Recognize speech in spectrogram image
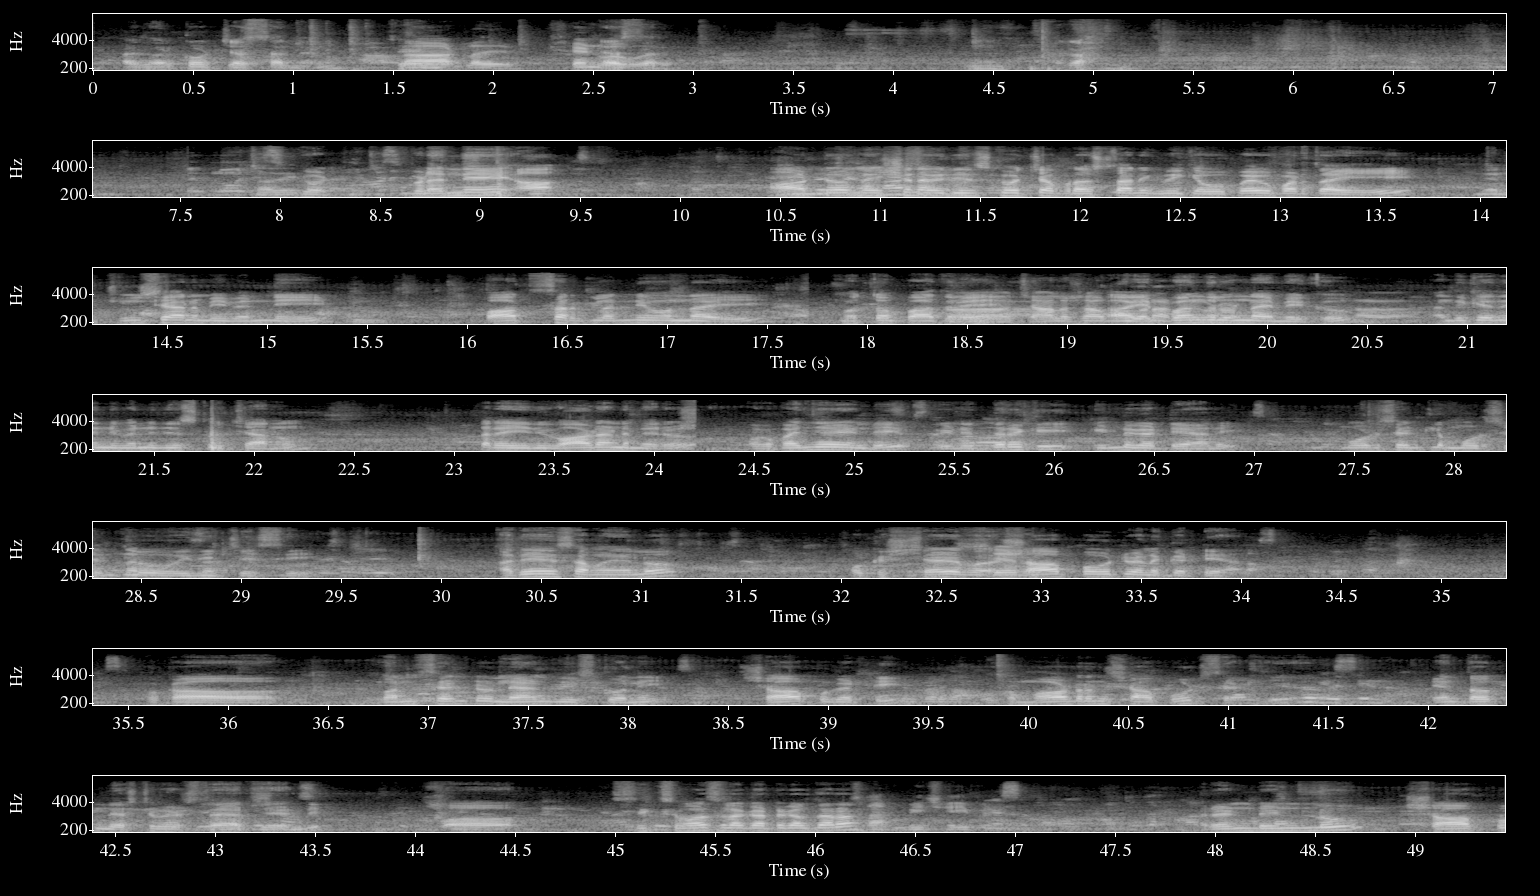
అది వర్కౌట్ చేస్తాను నేను. అట్లా చేయండి బాబు గారు. రా. అది గుడ్ ఇప్పుడు అన్నీ ఆటోమేషన్ అవి తీసుకొచ్చా ప్రస్తుతానికి మీకు ఉపయోగపడతాయి. నేను చూశాను మీవన్నీ. పాత సరుకులు అన్నీ ఉన్నాయి. మొత్తం పాతవే. చాలా షాప్ ఇబ్బందులు ఉన్నాయి మీకు. అందుకే నేను ఇవన్నీ తీసుకొచ్చాను. సరే ఇది వాడండి మీరు. ఒక పని చేయండి. వీళ్ళిద్దరికి ఇల్లు కట్టేయాలి. మూడు సెంట్లు మూడు సెంట్లు ఇది ఇచ్చేసి. అదే సమయంలో ఒక షే- షాప్ ఒకటి వీళ్ళకి కట్టేయాలి. ఒక వన్ సెంట్ ల్యాండ్ తీసుకొని షాప్ కట్టి ఒక మోడర్న్ షాప్ ఒకటి సెట్ చేయాలి. ఎంత అవుతుంది ఎస్టిమేట్స్ తయారు చేయండి. సిక్స్ మంత్స్లో కట్టగలుగుతారా? రెండు ఇండ్లు షాపు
